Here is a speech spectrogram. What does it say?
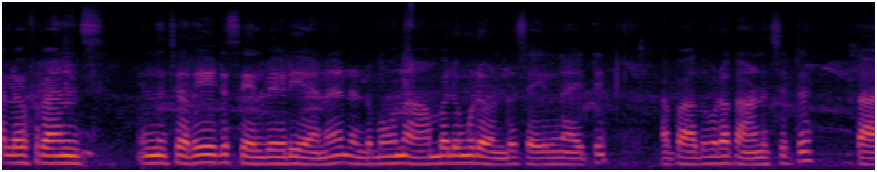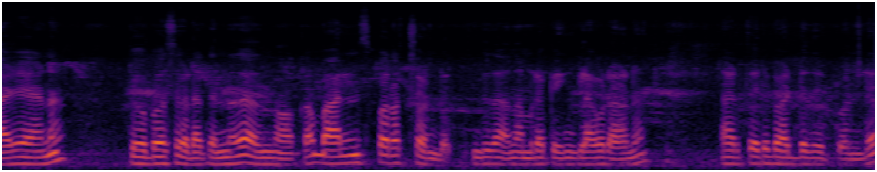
ഹലോ ഫ്രണ്ട്സ് ഇന്ന് ചെറിയൊരു സെയിൽ വേടിയാണ് രണ്ട് മൂന്ന് ആമ്പലും കൂടെ ഉണ്ട് സെയിലിനായിട്ട് അപ്പോൾ അതുകൂടെ കാണിച്ചിട്ട് താഴെയാണ് ട്യൂബേഴ്സ് കിടക്കുന്നത്. അത് നോക്കാം. ബാലൻസ് കുറച്ചുണ്ട്. ഇത് നമ്മുടെ പിങ്ക് ക്ലൗഡാണ് അടുത്തൊരു ബഡ് നിൽപ്പുണ്ട്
